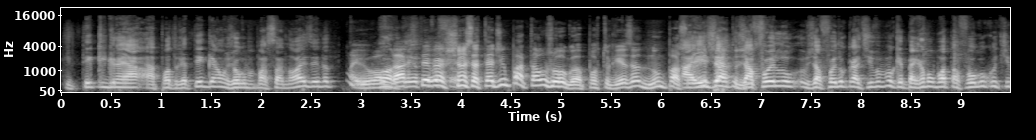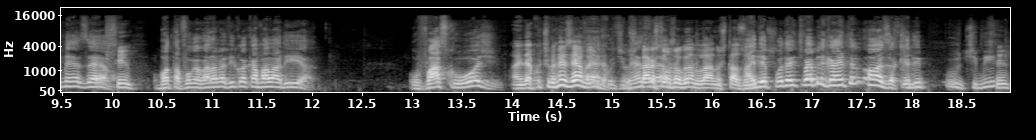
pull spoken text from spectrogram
que tem que ganhar, a portuguesa tem que ganhar um jogo para passar nós, ainda. E o Audax teve a chance até de empatar o jogo. A portuguesa não passou Aí já, já, foi, já foi lucrativo porque pegamos o Botafogo com o time reserva. Sim. O Botafogo agora vai vir com a cavalaria. O Vasco hoje. Ainda é com o time reserva ainda. com o time Os reserva. caras estão jogando lá nos Estados Aí Unidos. depois a gente vai brigar entre nós, aquele o time,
